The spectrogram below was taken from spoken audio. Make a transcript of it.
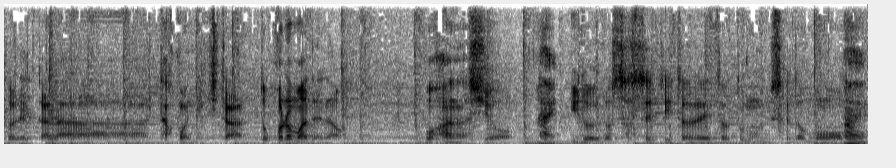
それからタコに来たところまでのお話をはい。いろいろさせていただいたと思うんですけども、はい。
